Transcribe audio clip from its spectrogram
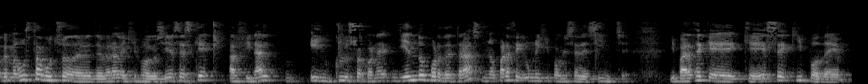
que me gusta mucho de, ver al equipo de los es que al final, incluso con, yendo por detrás, no parece un equipo que se deshinche. Y parece que, ese equipo de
